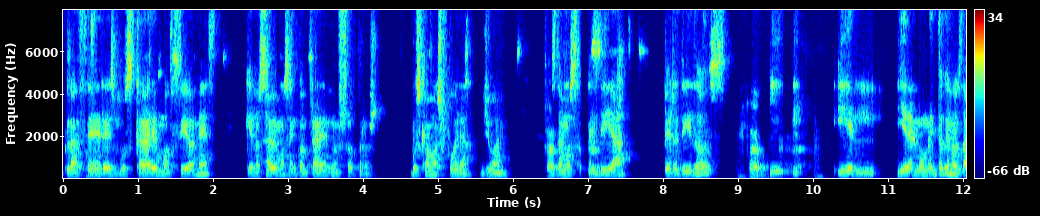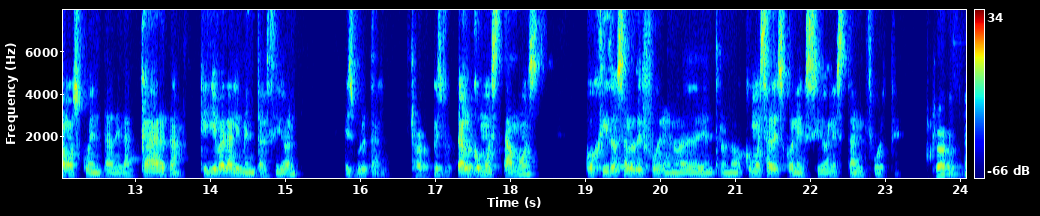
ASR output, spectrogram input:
Placer es buscar emociones que no sabemos encontrar en nosotros. Buscamos fuera, Joan. Estamos todo el día perdidos y, y, el, y en el momento que nos damos cuenta de la carga que lleva la alimentación, es brutal. es brutal como estamos cogidos a lo de fuera, no a lo de dentro, ¿no? Como esa desconexión es tan fuerte. Claro.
